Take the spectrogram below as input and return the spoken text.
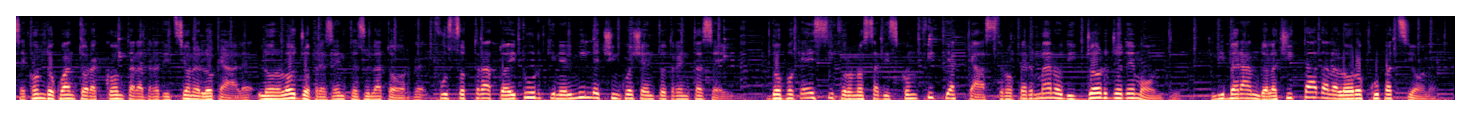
Secondo quanto racconta la tradizione locale, l'orologio presente sulla torre fu sottratto ai turchi nel 1536, dopo che essi furono stati sconfitti a Castro per mano di Giorgio De Monti, liberando la città dalla loro occupazione.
